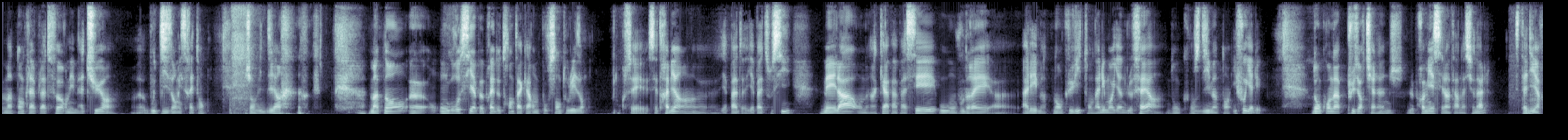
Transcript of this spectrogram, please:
maintenant que la plateforme est mature, au bout de 10 ans, il serait temps, j'ai envie de dire. maintenant, on grossit à peu près de 30 à 40% tous les ans. Donc c'est très bien, il hein, n'y a pas de, y a pas de souci. Mais là, on a un cap à passer où on voudrait euh, aller maintenant plus vite. On a les moyens de le faire. Donc on se dit maintenant, il faut y aller. Donc on a plusieurs challenges. Le premier, c'est l'international. C'est-à-dire mmh.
